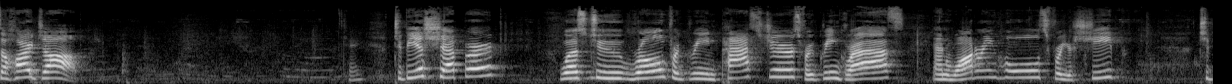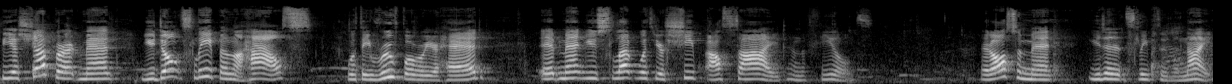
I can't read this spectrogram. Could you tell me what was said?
a hard job. Okay? To be a shepherd was to roam for green pastures, for green grass, and watering holes for your sheep. To be a shepherd meant you don't sleep in a house with a roof over your head. It meant you slept with your sheep outside in the fields. It also meant you didn't sleep through the night.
